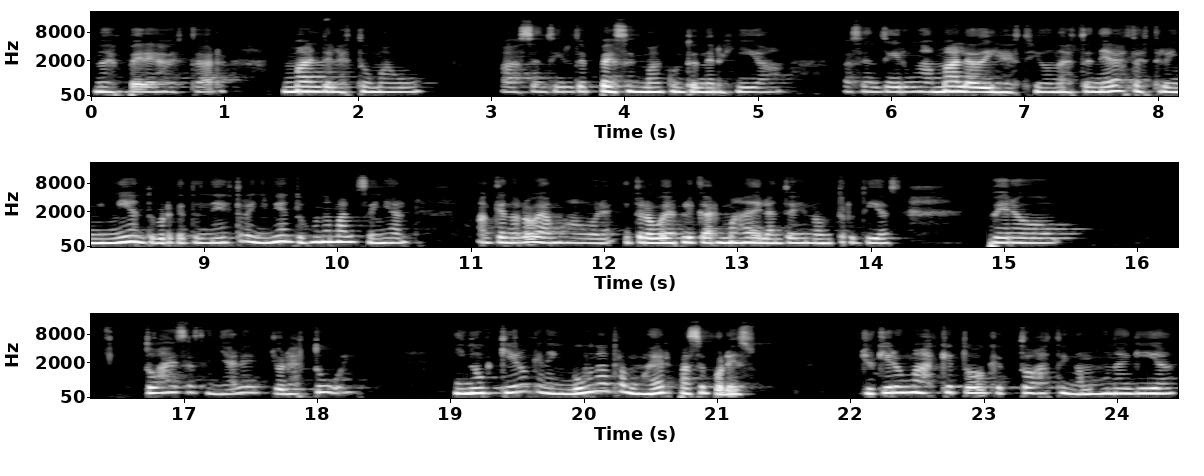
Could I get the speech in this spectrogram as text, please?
No esperes a estar mal del estómago, a sentirte pésima con tu energía, a sentir una mala digestión, a tener hasta estreñimiento, porque tener estreñimiento es una mala señal, aunque no lo veamos ahora, y te lo voy a explicar más adelante en los otros días. Pero todas esas señales yo las tuve, y no quiero que ninguna otra mujer pase por eso. Yo quiero más que todo que todas tengamos una guía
